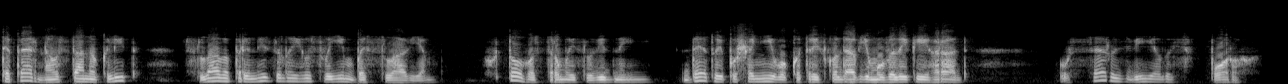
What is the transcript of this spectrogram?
Тепер, на останок літ, слава принизила його своїм безслав'ям. Хто гостромисл віднині? Де той пошаніво, котрий складав йому великий град? Усе розвіялось в порох.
